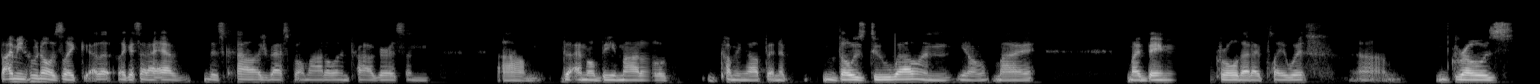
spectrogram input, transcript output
but i mean who knows like uh, like i said i have this college basketball model in progress and um, the mlb model coming up and if those do well and you know my my bankroll that i play with um, grows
